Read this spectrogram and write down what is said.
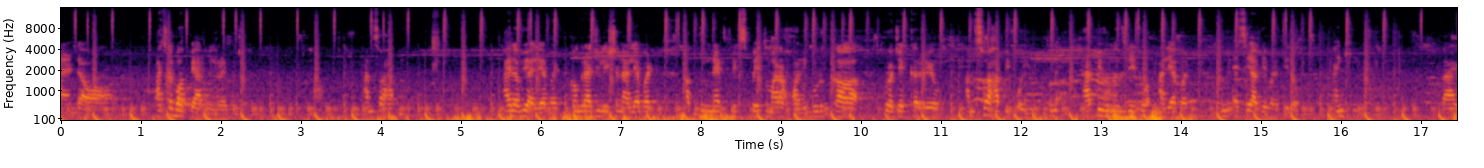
and आजकल बहुत प्यार मिल रहा है मुझे। I am so happy I love you Alia Bhatt congratulation Alia Bhatt अब तुम नेटफ्लिक्स पे तुम्हारा हॉलीवुड का प्रोजेक्ट कर रहे हो। I am so happy for you तुम happy women's day to Alia Bhatt तुम ऐसे आगे बढ़ते रहो। थैंक यू बाय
